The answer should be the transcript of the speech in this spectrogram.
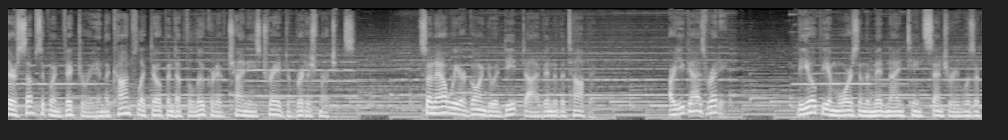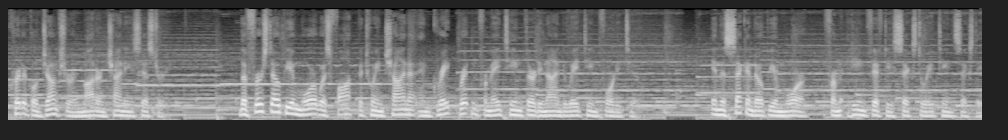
Their subsequent victory in the conflict opened up the lucrative Chinese trade to British merchants. So now we are going to a deep dive into the topic. Are you guys ready? The Opium Wars in the mid 19th century was a critical juncture in modern Chinese history. The First Opium War was fought between China and Great Britain from 1839 to 1842. In the Second Opium War, from 1856 to 1860,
